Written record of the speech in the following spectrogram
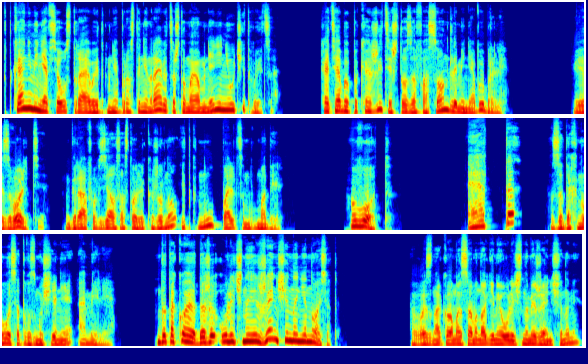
В ткани меня все устраивает, мне просто не нравится, что мое мнение не учитывается. Хотя бы покажите, что за фасон для меня выбрали. Извольте. Граф взял со столика журнал и ткнул пальцем в модель. «Вот». «Это?» — задохнулась от возмущения Амелия. «Да такое даже уличные женщины не носят». «Вы знакомы со многими уличными женщинами?»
